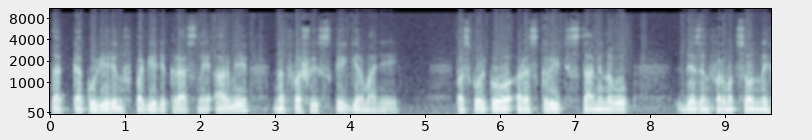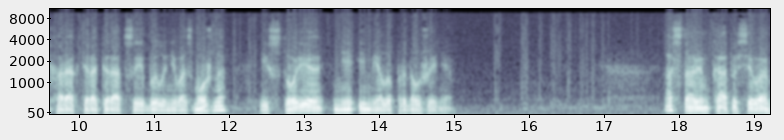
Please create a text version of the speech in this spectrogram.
так как уверен в победе Красной Армии над фашистской Германией. Поскольку раскрыть Стаминову дезинформационный характер операции было невозможно, история не имела продолжения. Оставим Катусева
